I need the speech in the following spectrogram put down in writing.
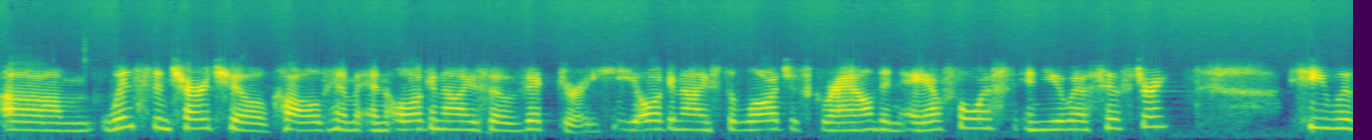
Um, Winston Churchill called him an organizer of victory. He organized the largest ground and air force in U.S. history. He was,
